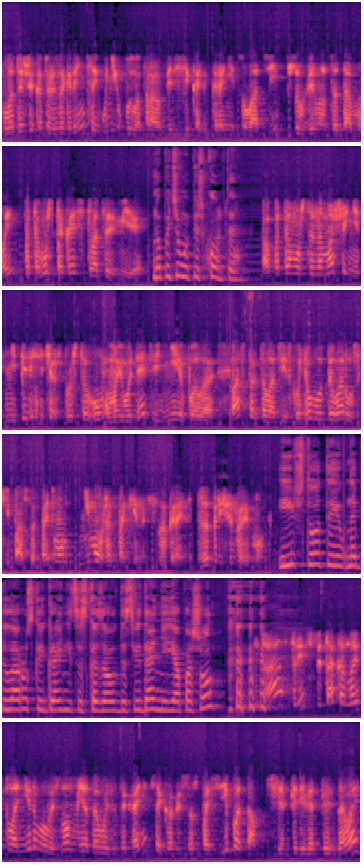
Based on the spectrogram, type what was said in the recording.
Латыши, которые за границей, у них было право пересекать границу Латвии, чтобы вернуться домой, потому что такая ситуация в мире. Но почему пешком-то? А потому что на машине не пересечешь, потому что у моего дяди не было паспорта латвийского, у него был белорусский паспорт, поэтому он не может покинуть свою границу. Запрещено ему. И что ты на белорусской границе сказал, до свидания, я пошел? Да, в принципе, так оно и планировалось. Но он меня довозит до границы, я говорю, все, спасибо, там, всем привет передавай.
